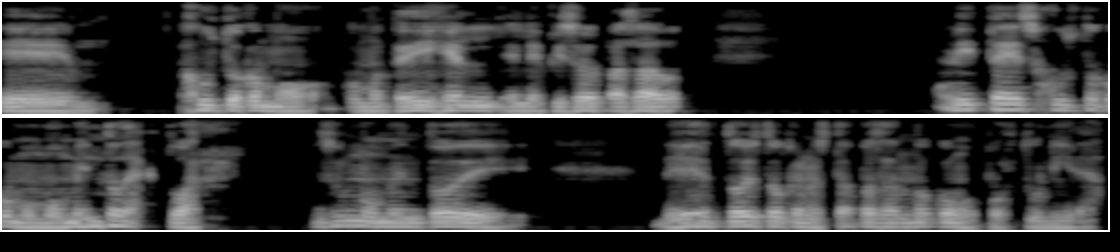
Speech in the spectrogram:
que justo como, como te dije el, el episodio pasado, ahorita es justo como momento de actuar, es un momento de, de ver todo esto que nos está pasando como oportunidad.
